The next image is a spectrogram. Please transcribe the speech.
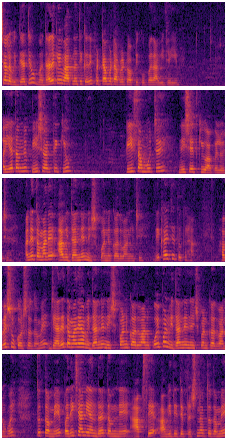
ચલો વિદ્યાર્થીઓ, વધારે કંઈ વાત નથી કરી. ફટાફટ આપણે ટોપિક ઉપર આવી જઈએ. અહીંયા તમને પી શરતી ક્યુ પી સમુચય, નિષેધ ક્યુ આપેલું છે. અને તમારે આ વિધાનને નિષ્પન્ન કરવાનું છે. દેખાય છે તો કે હા. હવે શું કરશો તમે? જ્યારે તમારે આ વિધાનને નિષ્પન્ન કરવાનું, કોઈ પણ વિધાનને નિષ્પન્ન કરવાનું હોય, તો તમે પરીક્ષાની અંદર તમને આપશે આવી રીતે પ્રશ્ન. તો તમે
